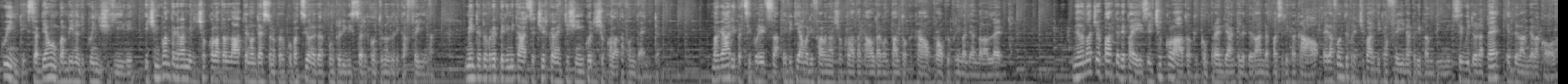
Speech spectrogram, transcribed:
Quindi, se abbiamo un bambino di 15 kg, i 50 g di cioccolato al latte non destano preoccupazione dal punto di vista del contenuto di caffeina, mentre dovrebbe limitarsi a circa 25 di cioccolata fondente. Magari per sicurezza evitiamo di fare una cioccolata calda con tanto cacao proprio prima di andare a letto. Nella maggior parte dei paesi il cioccolato, che comprende anche le bevande a base di cacao, è la fonte principale di caffeina per i bambini, seguito da tè e bevande alla cola.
